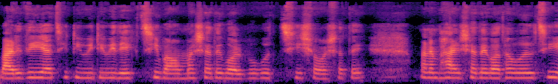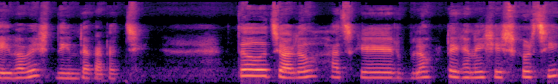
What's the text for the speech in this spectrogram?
বাড়িতেই আছি, টিভি টিভি দেখছি বাবা মার সাথে গল্প করছি, সবার সাথে মানে ভাইয়ের সাথে কথা বলছি, এইভাবে দিনটা কাটাচ্ছি। তো চলো আজকের ব্লগটা এখানেই শেষ করছি।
